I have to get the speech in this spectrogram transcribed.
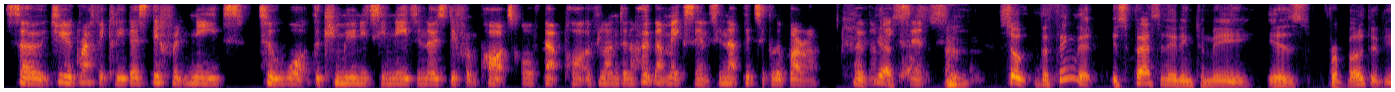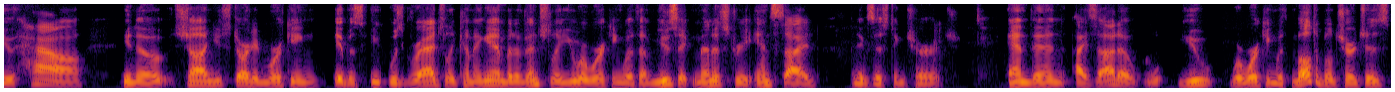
So geographically, there's different needs to what the community needs in those different parts of that part of London. I hope that makes sense in that particular borough. yes. so the thing that is fascinating to me is for both of you how you know sean you started working it was it was gradually coming in but eventually you were working with a music ministry inside an existing church and then Isata, you were working with multiple churches,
